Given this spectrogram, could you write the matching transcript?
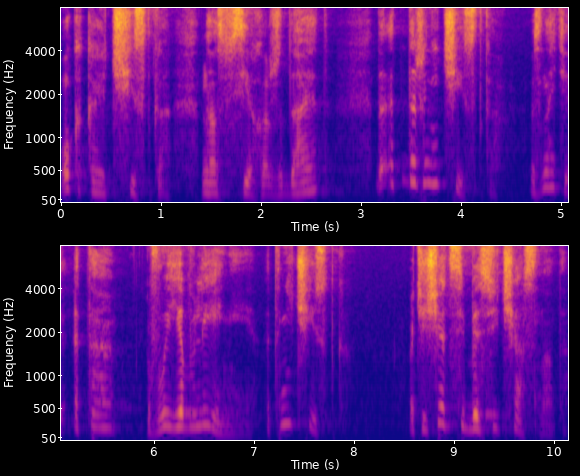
О, какая чистка нас всех ожидает. Да, это даже не чистка. Вы знаете, это выявление, это не чистка. Очищать себя сейчас надо.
